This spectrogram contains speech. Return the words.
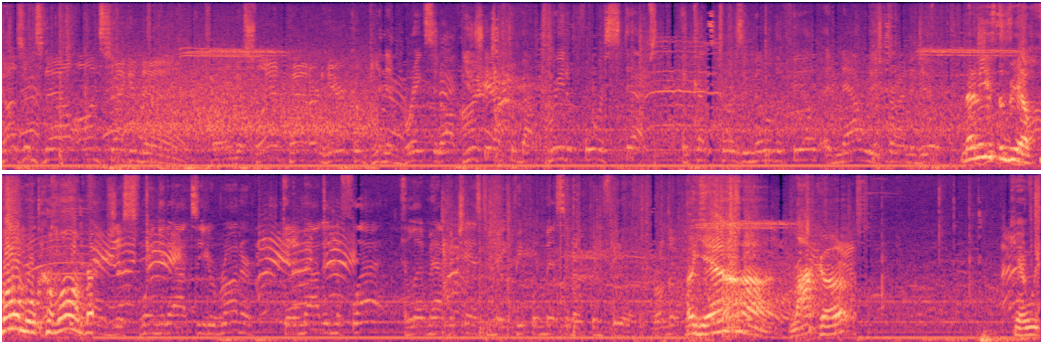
Cousins now on second down. Throwing a slant pattern here. Complete. And then breaks it off, usually after about three to four steps, and cuts towards the middle of the field. And now what he's trying to do. That needs to be a fumble. Come on, bro. Just swing it out to your runner, get him out in the flat, and let him have a chance to make people miss an open field. Oh yeah, lock up. Can we?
